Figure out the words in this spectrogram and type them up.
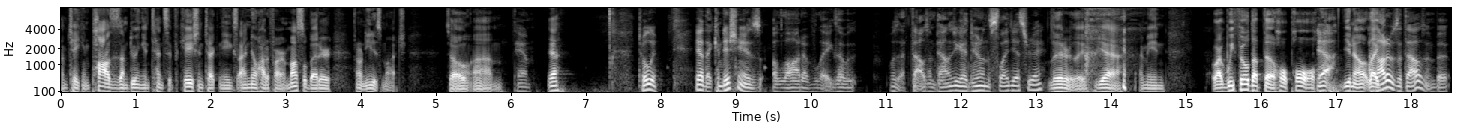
I'm taking pauses. I'm doing intensification techniques. I know how to fire muscle better. I don't need as much. So, um, Damn. yeah, Totally. Yeah, that conditioning is a lot of legs. I was was a thousand pounds you guys doing on the sled yesterday? literally. Yeah. I mean, we filled up the whole pole. Yeah. You know, I like thought it was a thousand, but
